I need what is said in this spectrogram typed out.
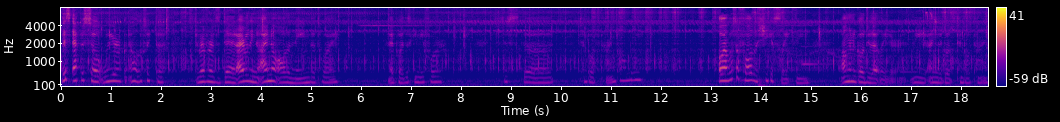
This episode, we are. Oh, it looks like the River is Dead. I really know. I know all the names. That's why I played this game before. Is this the Temple of Time, probably? Oh, I must have followed the Sheikah Slate thing. I'm gonna go do that later. I need, I need to go to Temple of Time.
